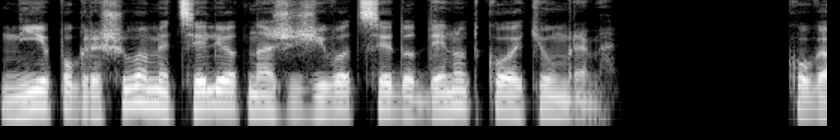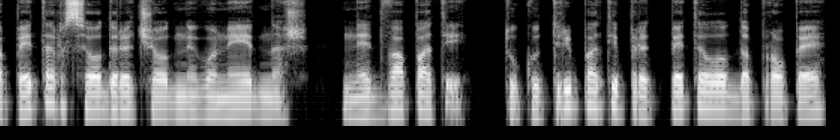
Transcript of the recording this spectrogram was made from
Ние погрешуваме целиот наш живот се до денот кога ќе умреме. Кога Петар се одрече од него не еднаш, не два пати, туку три пати пред петелот да пропее,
